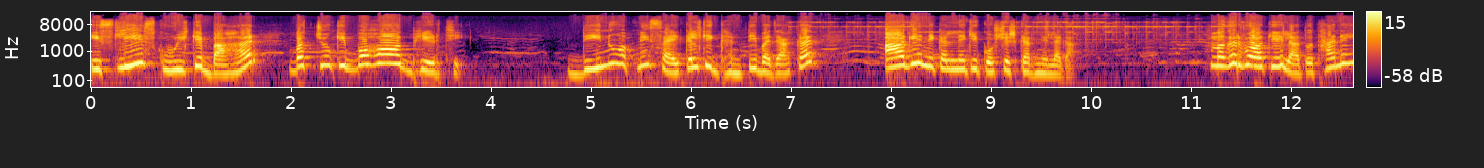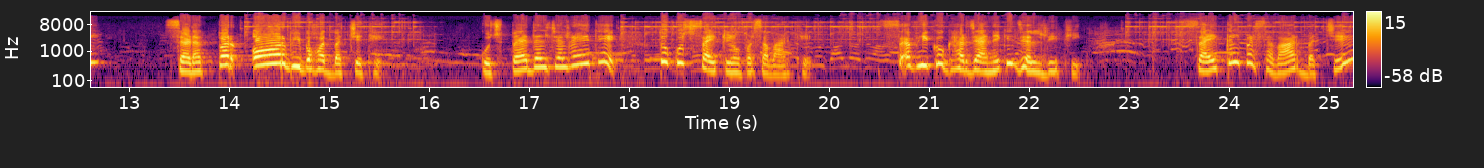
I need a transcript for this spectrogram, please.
इसलिए स्कूल के बाहर बच्चों की बहुत भीड़ थी। दीनू अपनी साइकिल की घंटी बजाकर आगे निकलने की कोशिश करने लगा। मगर वो अकेला तो था नहीं। सड़क पर और भी बहुत बच्चे थे। कुछ पैदल चल रहे थे तो कुछ साइकिलों पर सवार थे। सभी को घर जाने की जल्दी थी। साइकिल पर सवार बच्चे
